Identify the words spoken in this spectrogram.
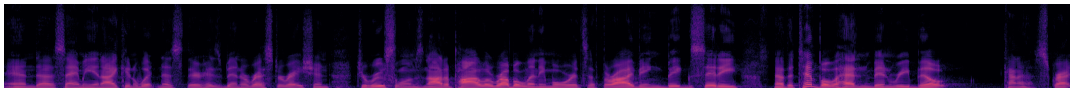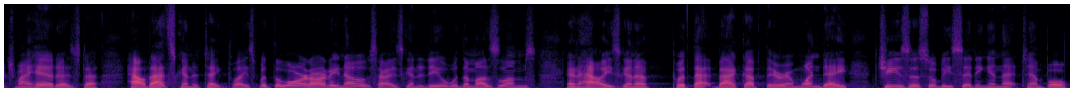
And uh, Sammy and I can witness there has been a restoration. Jerusalem's not a pile of rubble anymore, it's a thriving big city. Now, the temple hadn't been rebuilt. Kind of scratch my head as to how that's going to take place, but the Lord already knows how He's going to deal with the Muslims and how He's going to put that back up there. And one day, Jesus will be sitting in that temple,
